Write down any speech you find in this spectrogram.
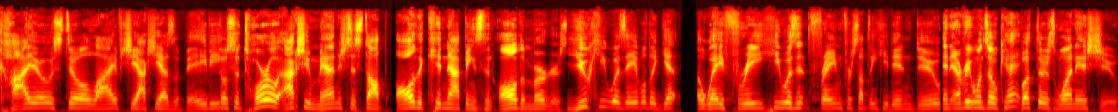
Kayo is still alive. She actually has a baby. So Satoru actually managed to stop all the kidnappings and all the murders. Yuki was able to get away free. He wasn't framed for something he didn't do, and everyone's okay. But there's one issue.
